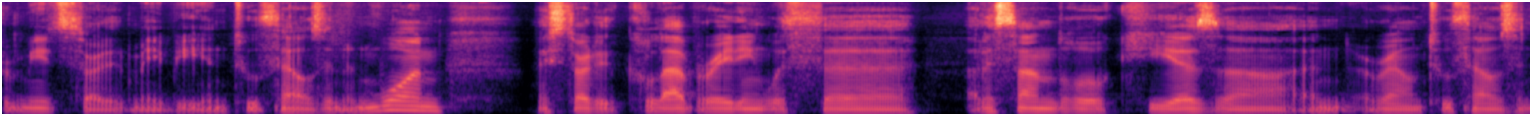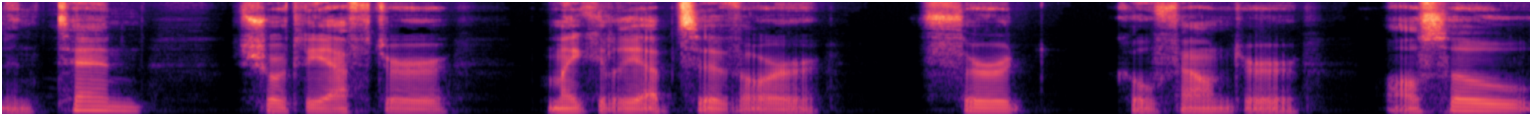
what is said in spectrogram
for me, it started maybe in 2001. I started collaborating with uh, Alessandro Chiesa and around 2010. Shortly after, Michael Riabzev, our third co-founder, also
